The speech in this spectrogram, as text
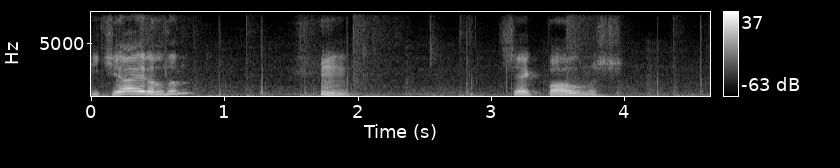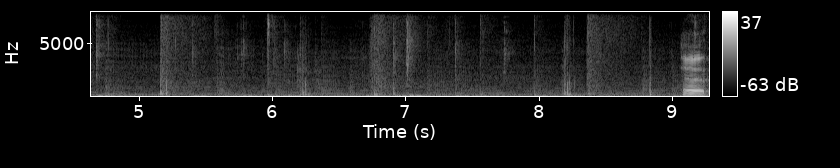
İkiye ayrıldın. Hmm. Jake Paul'muş. Evet.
